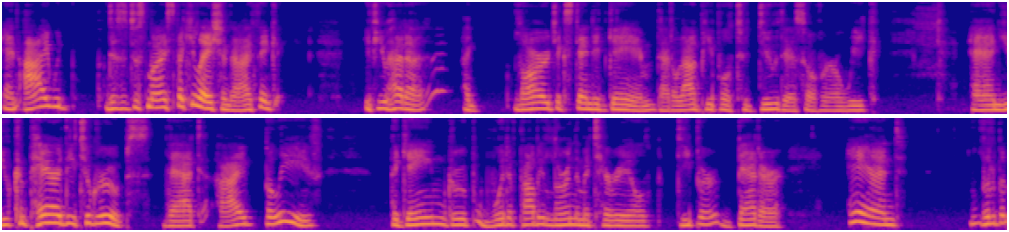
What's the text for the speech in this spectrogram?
And I would, this is just my speculation that I think if you had a, a large extended game that allowed people to do this over a week, and you compared the two groups, that I believe the game group would have probably learned the material deeper, better, and a little bit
